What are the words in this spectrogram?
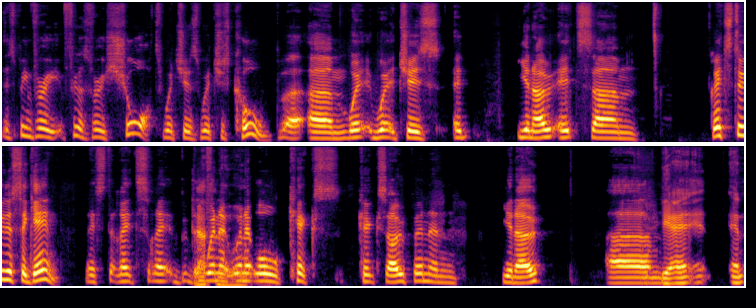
it's been very, it feels very short, which is, which is cool. But, um, which, which is, it, you know, it's, um, let's do this again. Let's, let's, let, b- when it, when it all kicks, kicks open and, you know, um, Yeah, and, and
